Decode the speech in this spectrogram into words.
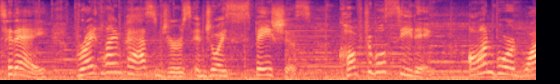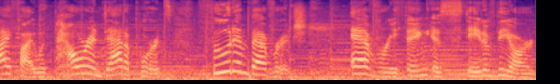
Today, Brightline passengers enjoy spacious, comfortable seating, onboard Wi-Fi with power and data ports, food and beverage, everything is state of the art.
